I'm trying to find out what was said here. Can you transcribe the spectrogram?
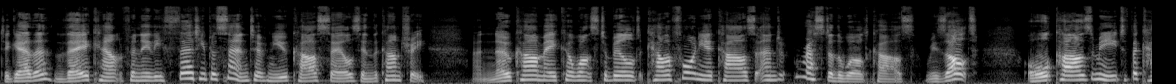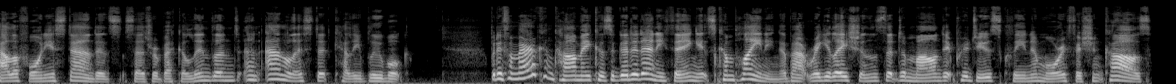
Together, they account for nearly 30% of new car sales in the country. And no car maker wants to build California cars and rest of the world cars. Result? All cars meet the California standards, says Rebecca Lindland, an analyst at Kelley Blue Book. But if American car makers are good at anything, it's complaining about regulations that demand it produce cleaner, more efficient cars.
